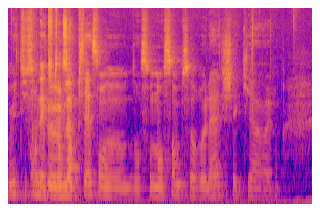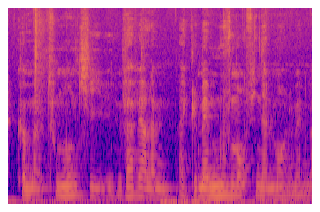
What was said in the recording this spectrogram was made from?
oui, tu sens on est que la pièce en, dans son ensemble se relâche et qu'il y a comme tout le monde qui va vers la, avec le même mouvement finalement, le même.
